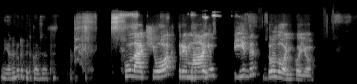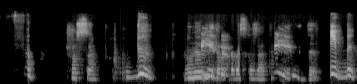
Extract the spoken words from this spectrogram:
Я не буду підказувати. Кулачок тримаю під долонькою. Що це? Ну, не Під. літеру треба сказати. Під. Д. Ід.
